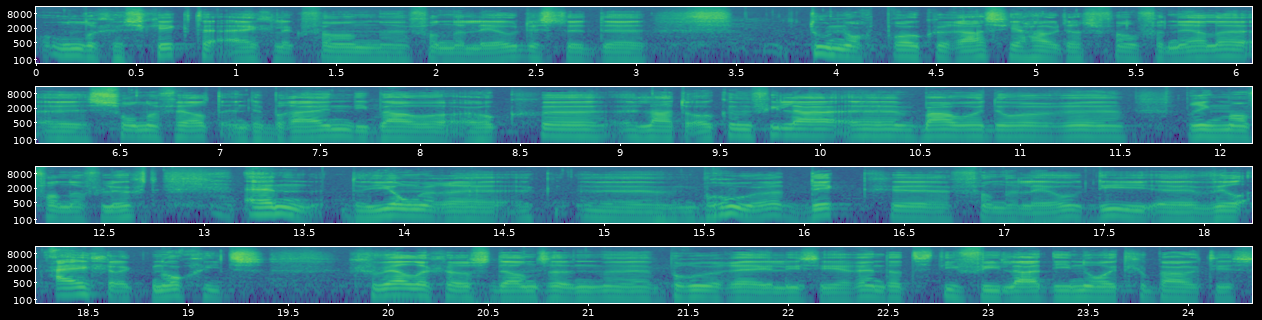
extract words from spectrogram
ondergeschikten eigenlijk van, van de leeuw. Dus de, de toen nog procuratiehouders van Vanelle, uh, Sonneveld en De Bruin, die bouwen ook, uh, laten ook een villa uh, bouwen door Brinkman van der Vlucht. En de jongere broer, Dick van der Leeuw, die wil eigenlijk nog iets geweldigers dan zijn broer realiseren. En dat is die villa die nooit gebouwd is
